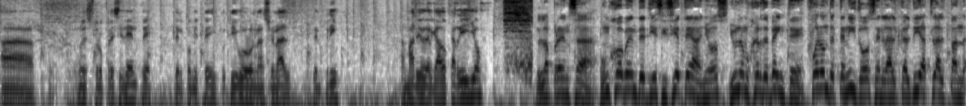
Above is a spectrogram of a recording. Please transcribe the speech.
A nuestro presidente del Comité Ejecutivo Nacional del PRI, a Mario Delgado Carrillo, la prensa. Un joven de 17 años y una mujer de 20 fueron detenidos en la alcaldía Tlalpan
